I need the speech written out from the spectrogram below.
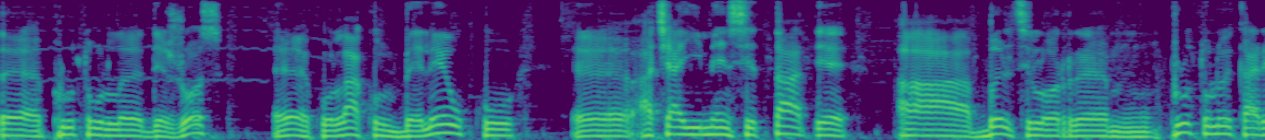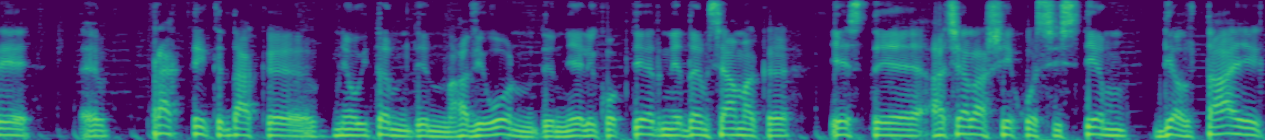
uh, Prutul de jos, uh, cu lacul Beleu, cu uh, acea imensitate a bălților um, Prutului care practic dacă ne uităm din avion, din elicopter, ne dăm seama că este același ecosistem deltaic,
